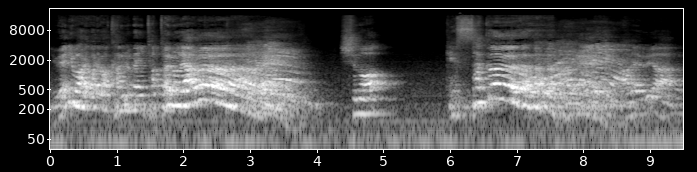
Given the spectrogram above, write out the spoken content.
故に我々は神の目に立ったのである。主の傑作。アレルヤ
